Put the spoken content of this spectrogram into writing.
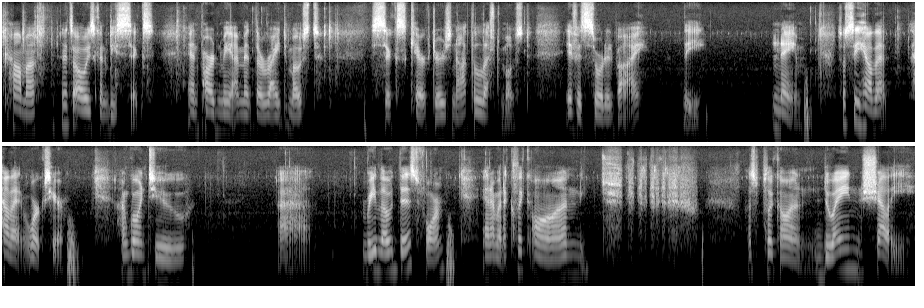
comma, and it's always going to be 6. And pardon me, I meant the rightmost 6 characters, not the leftmost, if it's sorted by the name. So see how that how that works here. I'm going to uh, reload this form and I'm going to click on Let's click on Dwayne Shelley.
